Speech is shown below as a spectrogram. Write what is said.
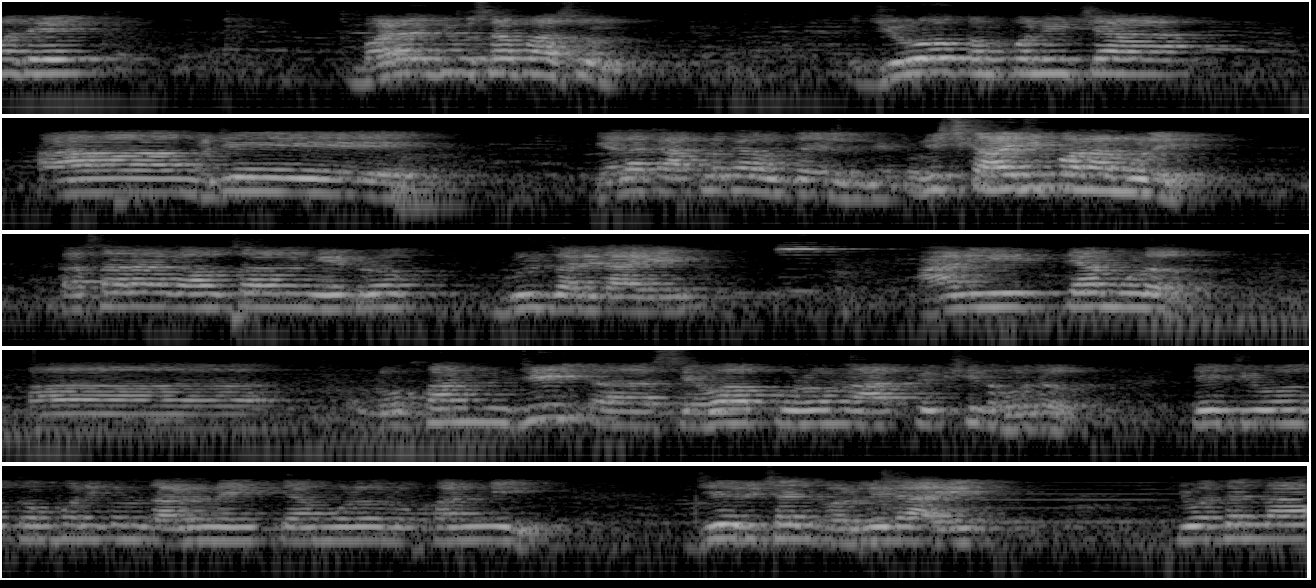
गावामध्ये बऱ्याच दिवसापासून जिओ कंपनीच्या म्हणजे याला का आपलं काय म्हणता येईल? निष्काळजीपणामुळे कसारा गावचा नेटवर्क गुल झालेला आहे. आणि त्यामुळं लोकांची सेवा पुरवणं अपेक्षित होतं. ते जिओ कंपनीकडून झालं नाही. त्यामुळं लोकांनी जे रिचार्ज भरलेले आहेत किंवा त्यांना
